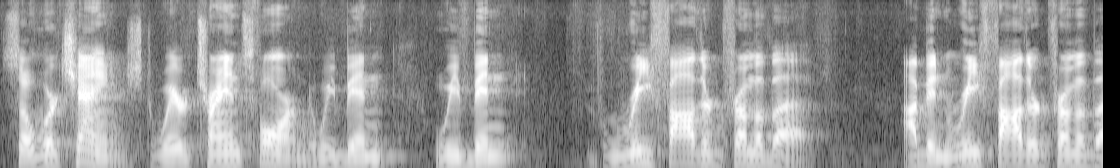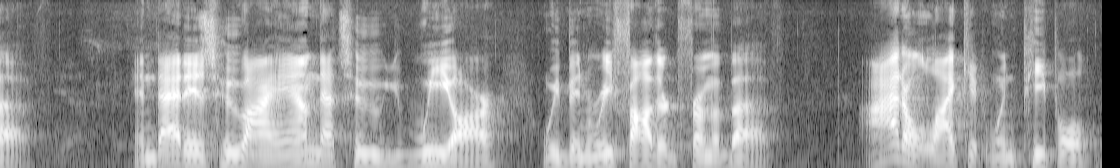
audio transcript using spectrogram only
So we're changed. We're transformed. We've been, we've been refathered from above. I've been refathered from above. And that is who I am. That's who we are. We've been refathered from above. I don't like it when people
